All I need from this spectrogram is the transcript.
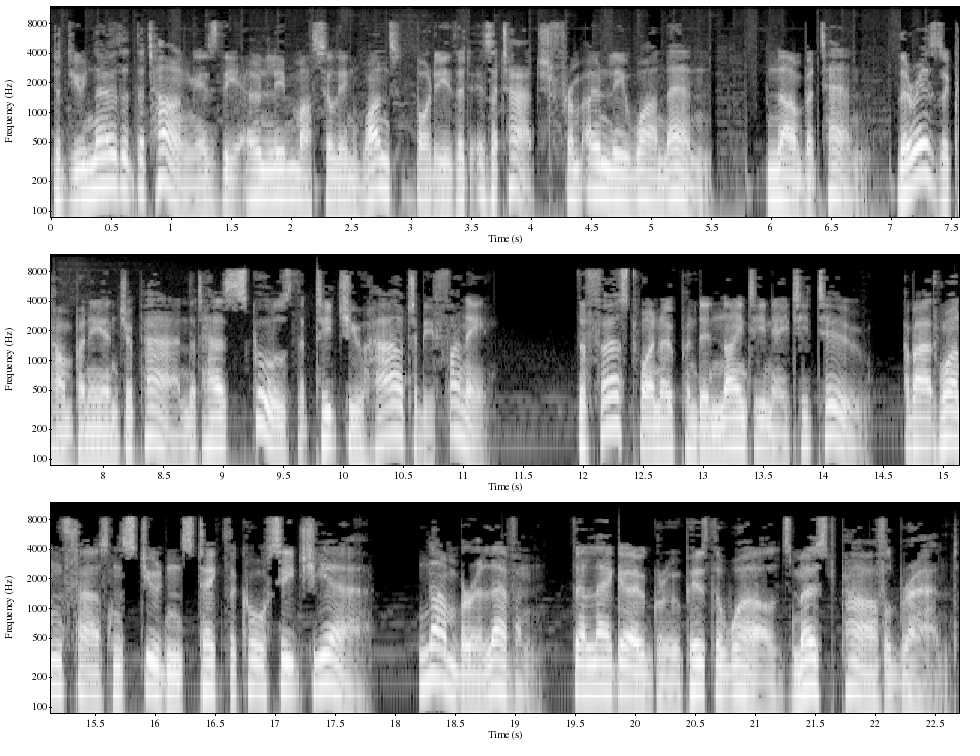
Did you know that the tongue is the only muscle in one's body that is attached from only one end? Number 10. There is a company in Japan that has schools that teach you how to be funny. The first one opened in 1982. About 1,000 students take the course each year. Number 11. The LEGO Group is the world's most powerful brand.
